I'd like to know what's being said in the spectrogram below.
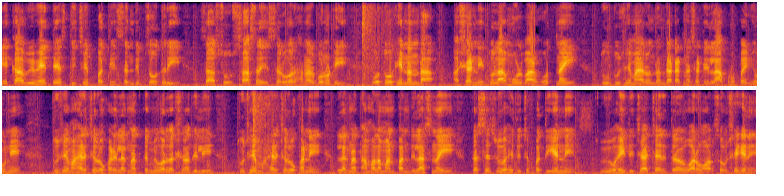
एका विवाहितेस तिचे पती संदीप चौधरी सासू सासरे सर्व राहणार बनोटी व दोघे नंदा. अशांनी तुला मूळबाळ होत नाही. तू तुझे मायरून धंदा टाकण्यासाठी लाख रुपये घेऊन ये. तुझे माहेरच्या लोकांनी लग्नात कमी वरदक्षिणा दिली. तुझे माहेरच्या लोकांनी लग्नात आम्हाला मानपान दिलाच नाही. तसेच विवाहितेचे पती यांनी विवाहितेच्या चरित्रावर वारंवार संशय घेणे.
